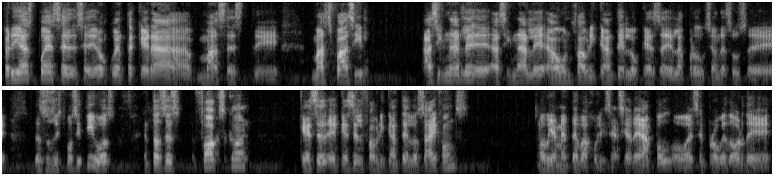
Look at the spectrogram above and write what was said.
pero ya después se, se, dieron cuenta que era más, este, más fácil asignarle, asignarle a un fabricante lo que es la producción de sus, de sus dispositivos. Entonces, Foxconn, que es, que es el fabricante de los iPhones, obviamente bajo licencia de Apple o es el proveedor de,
